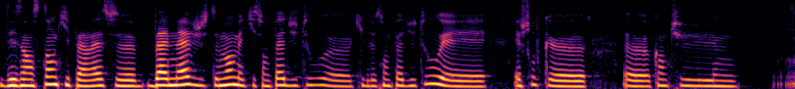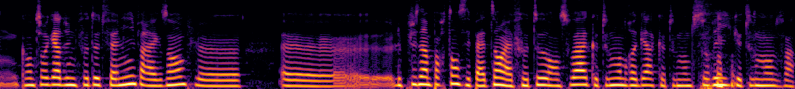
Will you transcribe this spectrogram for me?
des instants qui paraissent banals justement, mais qui sont pas du tout, qui le sont pas du tout. Et, et je trouve que quand tu, quand tu regardes une photo de famille, par exemple. Euh, le plus important, c'est pas tant la photo en soi, que tout le monde regarde, que tout le monde sourit, que tout le monde. Enfin,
